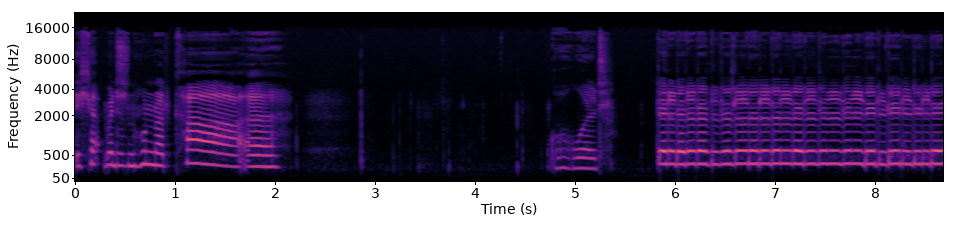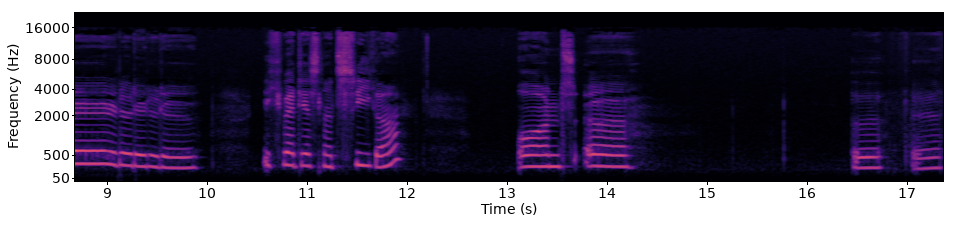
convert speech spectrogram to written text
Ich habe mir diesen 100k äh, geholt. Ich werde jetzt eine Ziege. Und, äh, äh, äh.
